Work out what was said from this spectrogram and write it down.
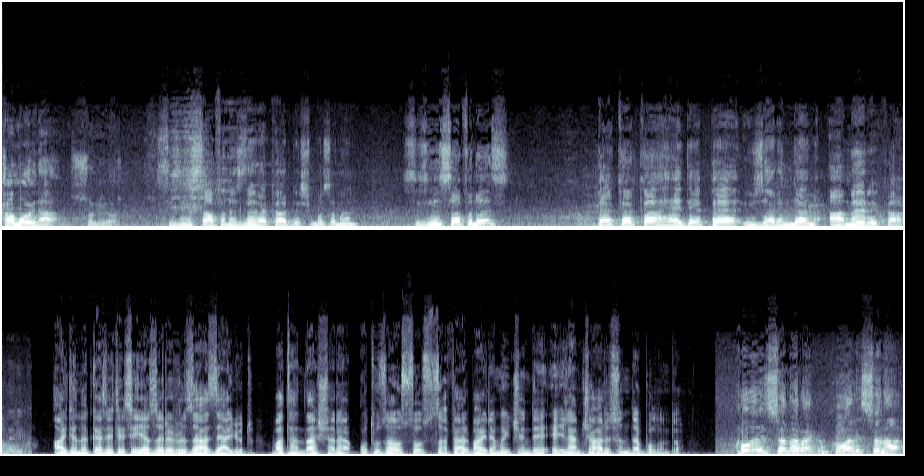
kamuoyuna sunuyor. Sizin safınız nere kardeşim o zaman? Sizin safınız PKK, HDP üzerinden Amerika. Aydınlık Gazetesi yazarı Rıza Zelyut, vatandaşlara 30 Ağustos Zafer Bayramı içinde eylem çağrısında bulundu. Koalisyona bakın, koalisyona.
